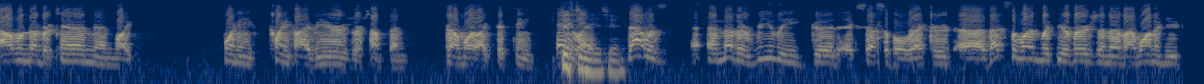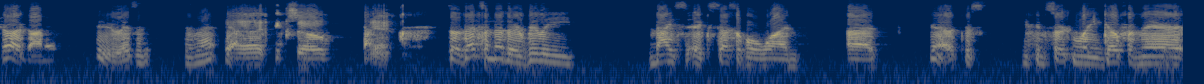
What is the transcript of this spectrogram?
Album number ten and like 20, 25 years or something. No, more like fifteen. 15 years, yeah. that was another really good accessible record. Uh, that's the one with your version of "I Want a New Drug" on it too, isn't isn't it? Uh, I think so. Yeah. So that's another really nice, accessible one. Uh, you know, just you can certainly go from there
